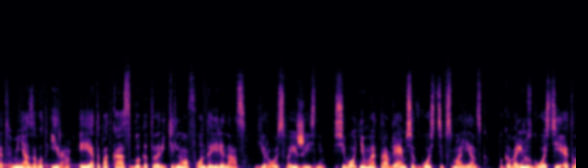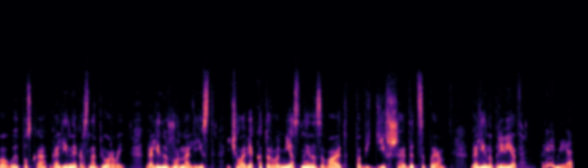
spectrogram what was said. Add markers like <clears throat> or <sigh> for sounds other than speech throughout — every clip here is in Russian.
Привет, меня зовут Ира, и это подкаст благотворительного фонда «Иринас. Герой своей жизни». Сегодня мы отправляемся в гости в Смоленск. Поговорим с гостьей этого выпуска Галиной Красноперовой. Галина – журналист и человек, которого местные называют «победившая ДЦП». Галина, привет! Привет!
